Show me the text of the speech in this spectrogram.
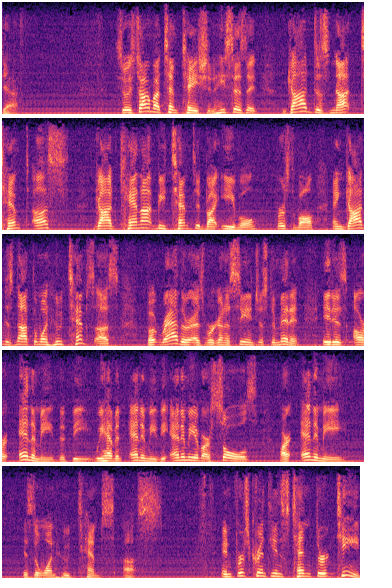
death. So he's talking about temptation. He says that God does not tempt us. God cannot be tempted by evil, first of all, and God is not the one who tempts us, but rather, as we're going to see in just a minute, it is our enemy that the we have an enemy, the enemy of our souls. Our enemy is the one who tempts us. In 1 Corinthians 10:13,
